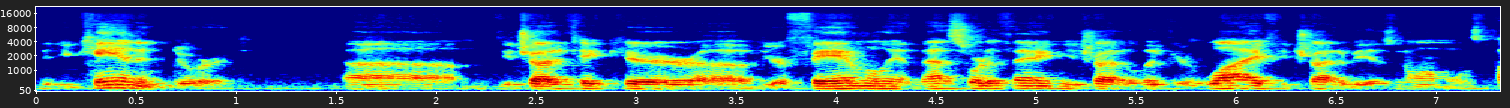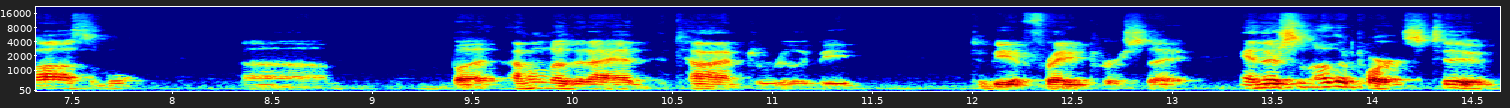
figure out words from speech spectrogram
that you can endure it. Um, you try to take care of your family and that sort of thing. You try to live your life. You try to be as normal as possible. Um, but I don't know that I had the time to really be to be afraid per se. And there's some other parts too.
